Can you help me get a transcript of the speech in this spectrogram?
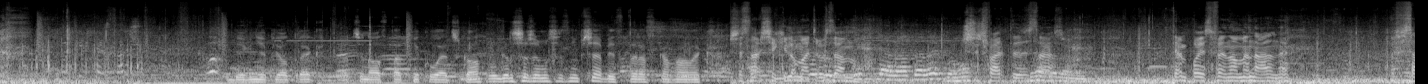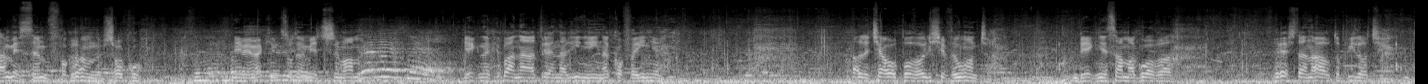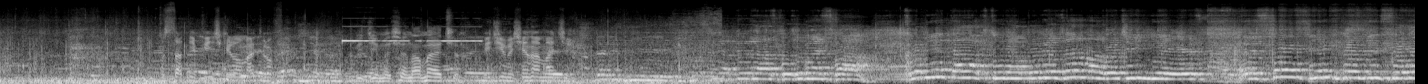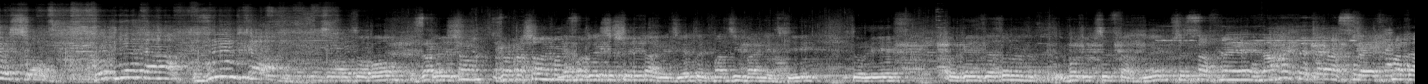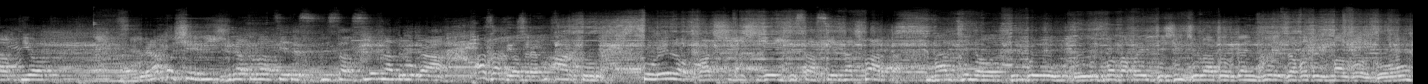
Biegnie Piotrek, zaczyna ostatnie kółeczko. Najgorsze, że muszę z nim przebiec teraz kawałek. 16 km za mną. 3 czwarte dystansu. Tempo jest fenomenalne. Sam jestem w ogromnym szoku. Nie wiem jakim cudem je trzymam. Biegnę chyba na adrenalinie i na kofeinie. Ale ciało powoli się wyłącza. Biegnie sama głowa. Reszta na autopilocie. Ostatnie 5 km. Widzimy się na mecie. Widzimy się na mecie. Proszę Państwa, kobieta, która powiązana rodzinnie jest e, z tą piękną miejscowością. Kobieta Wulkan. Osobą. Zapraszamy, zapraszamy Ja Państwa może jeszcze przedstawię Cię, to jest Marcin Waniecki, który jest organizatorem, może przedstawmy. Przedstawmy na metę teraz e, wkłada Piotr Bratosiewicz. Gratulacje, to jest dystans jedna druga, a za Piotrem Artur Kurylo, 2.39, dystans jedna czwarta. Marcin od już można powiedzieć 10 lat organizuje zawody w Malborku,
